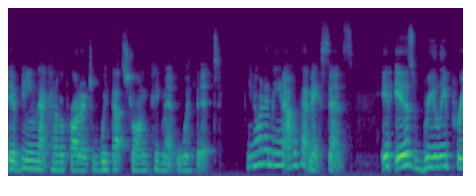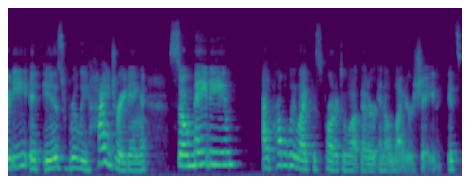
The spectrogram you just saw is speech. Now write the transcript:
it being that kind of a product with that strong pigment with it. You know what I mean? I hope that makes sense. It is really pretty. It is really hydrating, so maybe I'd probably like this product a lot better in a lighter shade. It's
